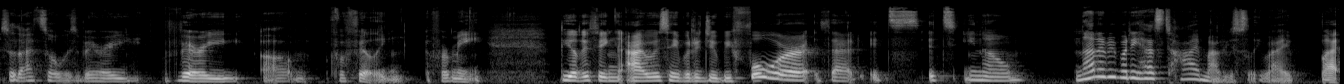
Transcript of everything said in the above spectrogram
So that's always very very um, fulfilling for me. The other thing i was able to do before that it's it's you know not everybody has time obviously right? But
